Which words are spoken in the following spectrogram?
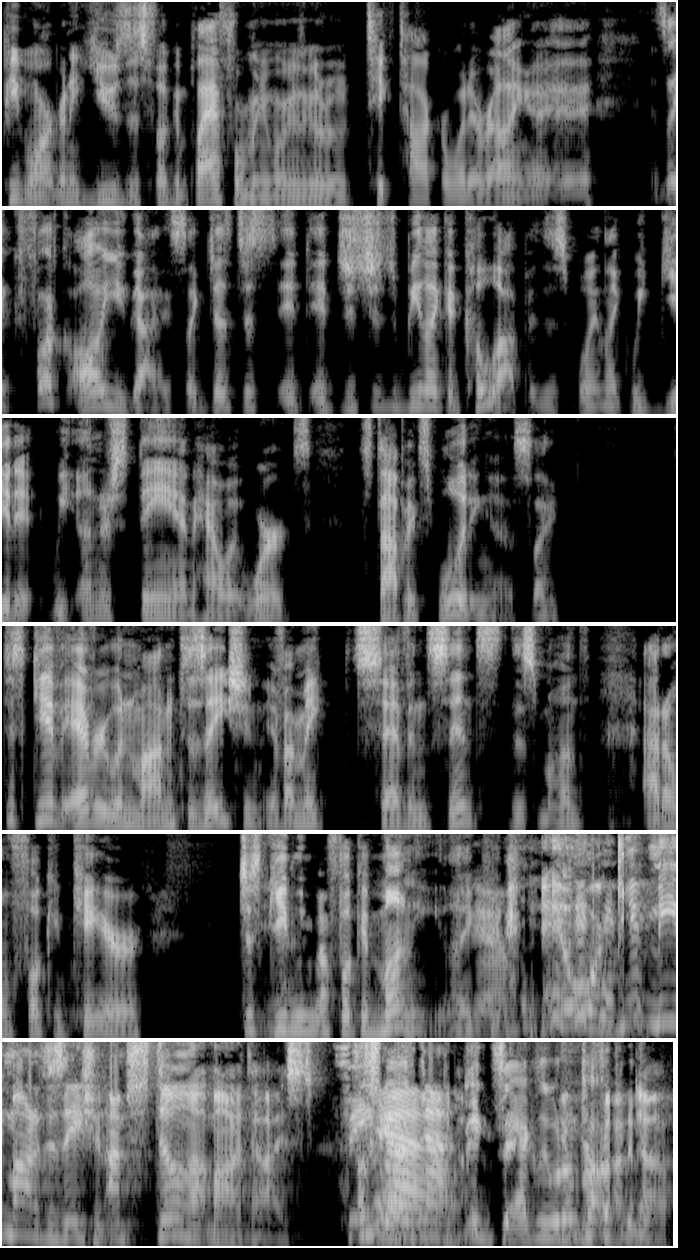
people aren't going to use this fucking platform anymore. We're going to go to TikTok or whatever. I like, uh, uh, it's like fuck all you guys. Like just just it it just just be like a co-op at this point. Like we get it, we understand how it works. Stop exploiting us. Like just give everyone monetization. If I make seven cents this month, I don't fucking care. Just give me my fucking money. Like Yeah. or give me monetization. I'm still not monetized. see, Okay, that's now- exactly what I'm talking about. up.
